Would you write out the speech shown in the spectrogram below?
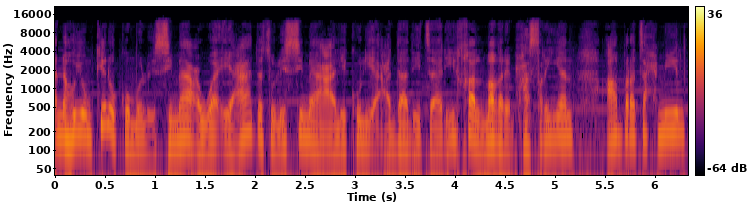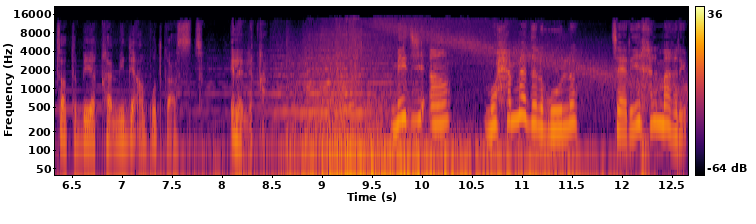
أنه يمكنكم الاستماع وإعادة الاستماع لكل أعداد تاريخ المغرب حصريا عبر تحميل تطبيق Medi1 Podcast. إلى اللقاء. Medi1 محمد الغول تاريخ المغرب.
